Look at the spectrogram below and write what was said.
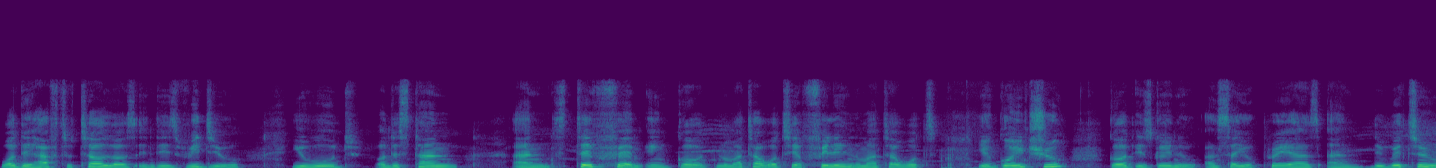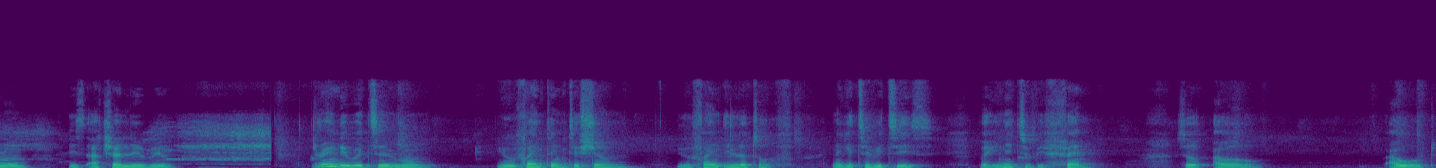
what they have to tell us in this video, you would understand and stay firm in God. No matter what you're feeling, no matter what you're going through, God is going to answer your prayers and the waiting room is actually real. During the waiting room, you will find temptation, you will find a lot of negativities, but you need to be firm. So I will, I would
